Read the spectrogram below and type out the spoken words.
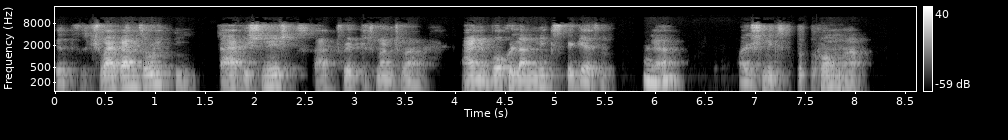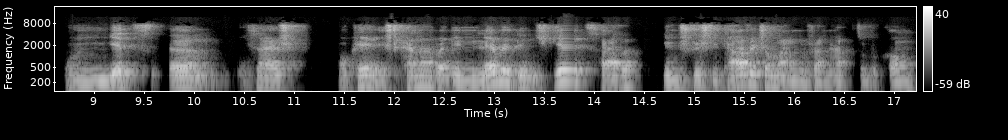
Jetzt, ich war ganz unten, da hatte ich nichts, da hatte ich wirklich manchmal eine Woche lang nichts gegessen, mhm. ja, weil ich nichts bekommen habe. Und jetzt ähm, sage ich, okay, ich kann aber den Level, den ich jetzt habe, den ich durch die Tafel schon mal angefangen habe zu bekommen,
